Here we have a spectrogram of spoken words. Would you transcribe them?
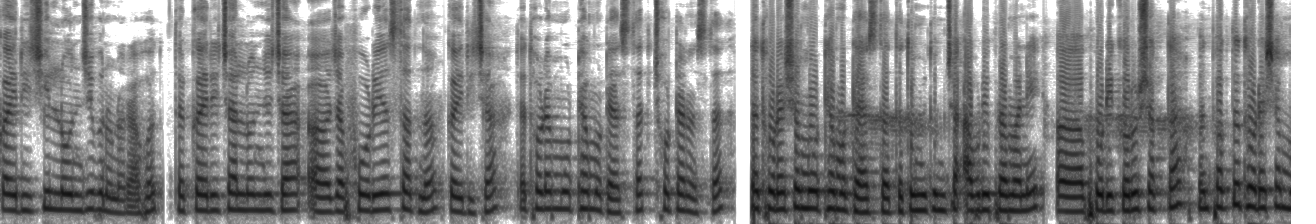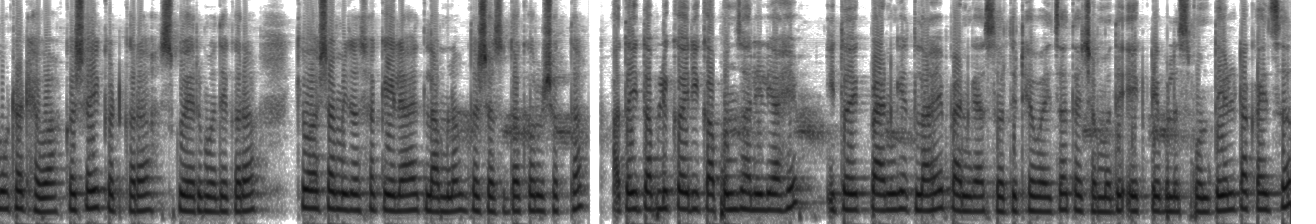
कैरीची लोणजी बनवणार आहोत. तर कैरीच्या लोणजीच्या ज्या फोडी असतात ना कैरीच्या त्या थोड्या मोठ्या मोठ्या असतात छोट्या नसतात. त्या थोड्याशा मोठ्या मोठ्या असतात. तर तुम्ही तुमच्या आवडीप्रमाणे फोडी करू शकता. पण फक्त थोड्याशा मोठ्या ठेवा. कशाही कट करा स्क्वेअरमध्ये करा किंवा अशा मी जशा केल्या आहेत लांब लांब तशा सुद्धा करू शकता. आता इथं आपली कैरी कापून झालेली आहे. इथं एक पॅन घेतला आहे. पॅन गॅसवरती ठेवायचा. त्याच्यामध्ये एक टेबल स्पून तेल टाकायचं.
